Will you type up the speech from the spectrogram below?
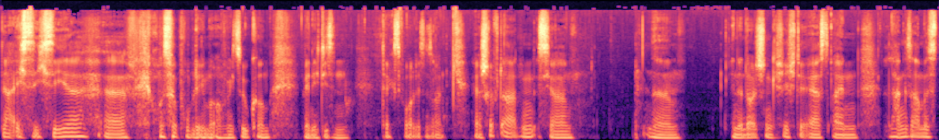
da ich, ich sehe äh, große Probleme auf mich zukommen, wenn ich diesen Text vorlesen soll. Ja, Schriftarten ist ja äh, in der deutschen Geschichte erst ein langsames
